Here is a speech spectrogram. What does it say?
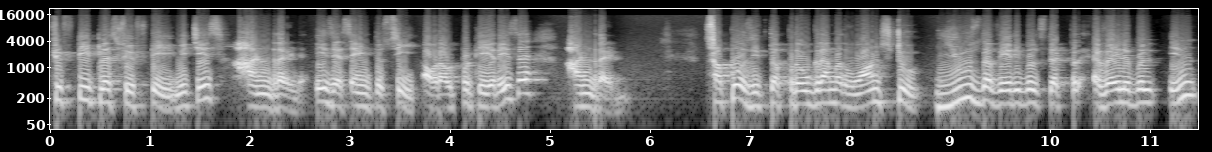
50 plus 50, which is 100, is assigned to C. Our output here is 100. Suppose if the programmer wants to use the variables that are available in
